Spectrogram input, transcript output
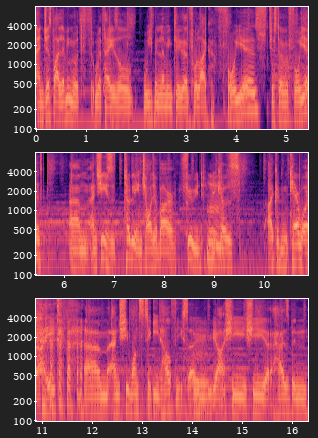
and just by living with with Hazel, we've been living together for like four years, just over four years. Um, and she's totally in charge of our food mm. because I couldn't care what I eat, um, and she wants to eat healthy. So mm. yeah, she she has been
